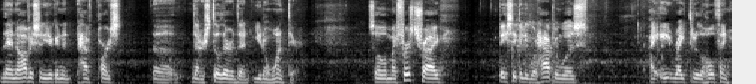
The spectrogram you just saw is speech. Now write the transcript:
then obviously you're going to have parts uh, that are still there that you don't want there. So my first try, basically what happened was I ate right through the whole thing,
